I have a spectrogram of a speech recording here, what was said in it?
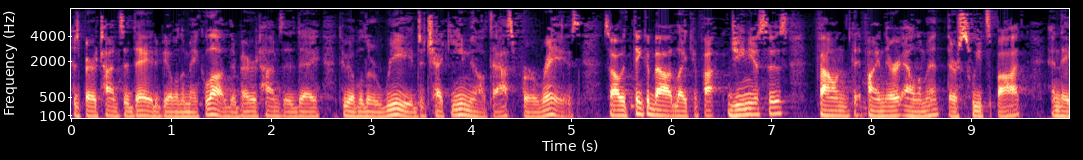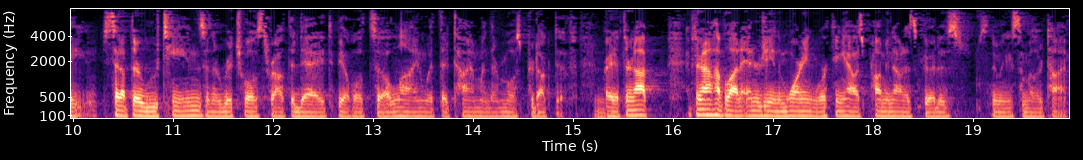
There's better times of the day to be able to make love. There are better times of the day to be able to read, to check email, to ask for a raise. So I would think about like if I, geniuses found, find their element, their sweet spot, and they set up their routines and their rituals throughout the day to be able to align with their time when they're most productive, mm-hmm. right? If they're not, if they don't have a lot of energy in the morning, working out is probably not as good as doing it some other time.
